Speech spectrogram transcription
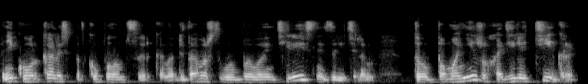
они кувыркались под куполом цирка, но для того, чтобы было интереснее зрителям, то по манежу ходили тигры.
